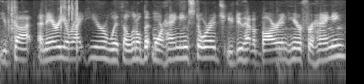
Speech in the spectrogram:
You've got an area right here with a little bit more hanging storage. You do have a bar in here for hanging.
